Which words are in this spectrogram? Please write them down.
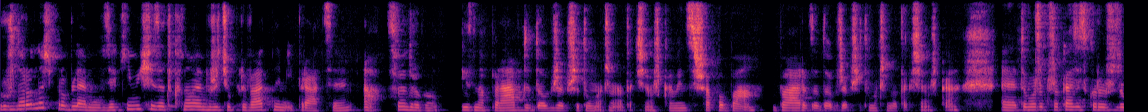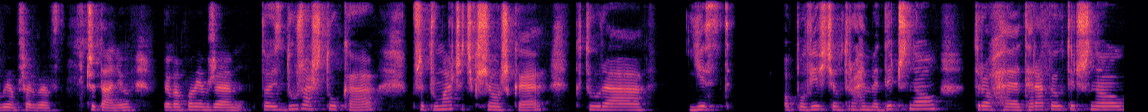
Różnorodność problemów, z jakimi się zetknąłem w życiu prywatnym i pracy, a swoją drogą, jest naprawdę dobrze przetłumaczona ta książka, więc szapoba, bardzo dobrze przetłumaczona ta książka. E, to może przy okazji, skoro już zrobiłam przerwę w czytaniu, to Wam powiem, że to jest duża sztuka przetłumaczyć książkę, która jest opowieścią trochę medyczną, trochę terapeutyczną,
